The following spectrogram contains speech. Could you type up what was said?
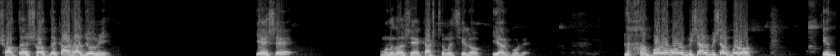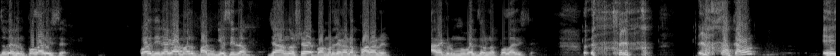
শতে শতে কাঠা জমি। কে এসে মনে করো সে কাস্টমার ছিল এয়ারপোর্টে বড় বড়, বিশাল বিশাল বড়। কিন্তু এখন পলা রয়েছে। কয়দিন আগে আমার আমি গেছিলাম যে সাহেব আমার জায়গাটা ভাড়া নেন। আর এখন মোবাইল দাও না পলা রয়েছে। কারণ এই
